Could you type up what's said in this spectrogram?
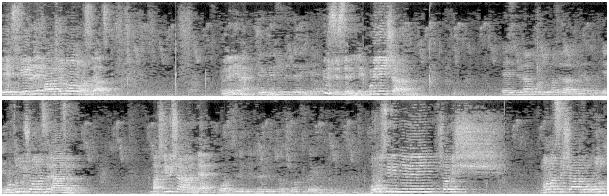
S1'de parçanın olmaması lazım. Öyle değil mi? Üst üste binecek. Bu birinci şart. Eskiden kurtulması lazım yani. Kurtulmuş olması lazım. Başka bir şartım ne? Boğaz silindirlerinin çalışması da gerekiyor. Boy silindirinin çalışmaması şartı olup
